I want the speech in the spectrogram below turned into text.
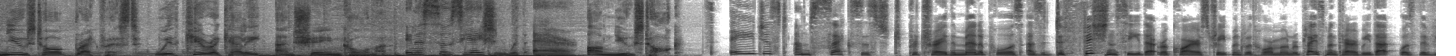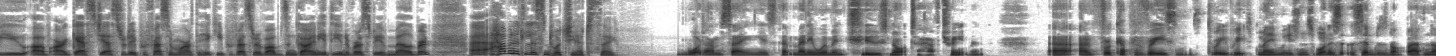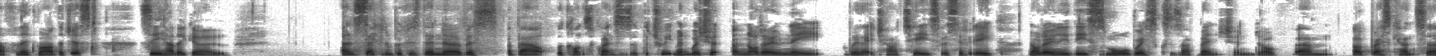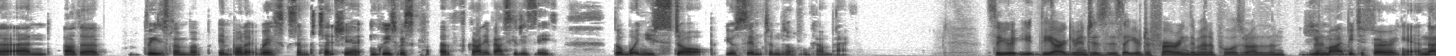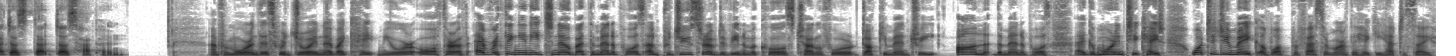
Newstalk Breakfast with Ciara Kelly and Shane Coleman. In association with AIR on Newstalk. It's ageist and sexist to portray the menopause as a deficiency that requires treatment with hormone replacement therapy. That was the view of our guest yesterday, Professor Martha Hickey, Professor of Obs and Gynae at the University of Melbourne. Uh, have a little listen to what she had to say. What I'm saying is that many women choose not to have treatment uh, and for a couple of reasons, three re- main reasons. One is that the symptoms are not bad enough and they'd rather just see how they go. And second, because they're nervous about the consequences of the treatment, which are not only with HRT specifically, not only these small risks, as I've mentioned, of, um, of breast cancer and other venous embolic risks and potentially increased risk of cardiovascular disease, but when you stop, your symptoms often come back. So you, the argument is is that you're deferring the menopause rather than you might be deferring it, and that does that does happen. And for more on this, we're joined now by Kate Muir, author of Everything You Need to Know About the Menopause and producer of Davina McCall's Channel 4 documentary on the menopause. Uh, good morning to you, Kate. What did you make of what Professor Martha Hickey had to say?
